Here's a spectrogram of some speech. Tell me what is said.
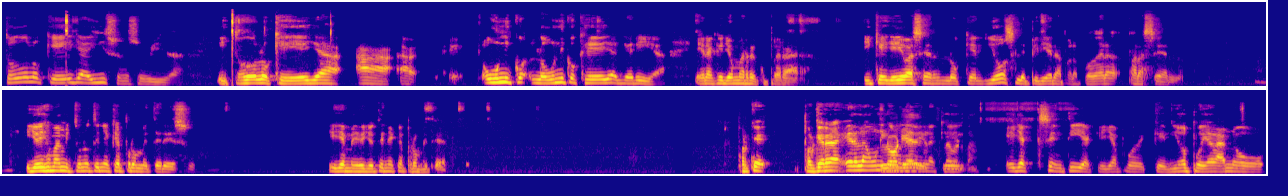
todo lo que ella hizo en su vida y todo lo que ella, eh, único, lo único que ella quería era que yo me recuperara y que ella iba a hacer lo que Dios le pidiera para poder para hacerlo. Y yo dije, mami, tú no tenías que prometer eso. Y ella me dijo, yo tenía que prometer. ¿Por qué? Porque era, era la única Gloria manera en Dios, la la que verdad. ella sentía que, ella puede, que Dios podía darme o,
